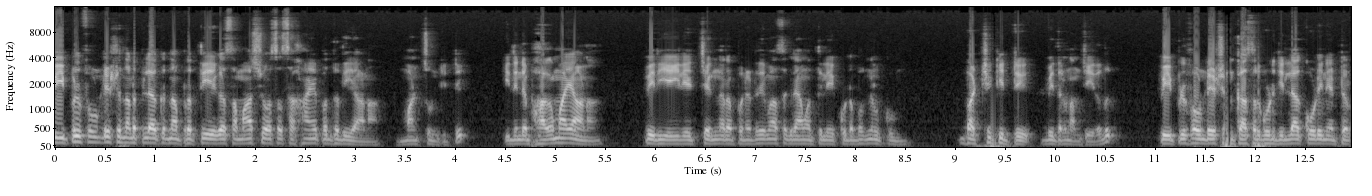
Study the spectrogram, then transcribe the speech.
പീപ്പിൾ ഫൗണ്ടേഷൻ നടപ്പിലാക്കുന്ന പ്രത്യേക സമാശ്വാസ സഹായ പദ്ധതിയാണ് മൺസൂൺ കിറ്റ്. ഇതിന്റെ ഭാഗമായാണ് പെരിയയിലെ ചെങ്ങറ പുനരധിവാസ ഗ്രാമത്തിലെ കുടുംബങ്ങൾക്കും ഭക്ഷ്യക്കിറ്റ് വിതരണം ചെയ്തത്. പീപ്പിൾ ഫൗണ്ടേഷൻ കാസർഗോഡ് ജില്ലാ കോർഡിനേറ്റർ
